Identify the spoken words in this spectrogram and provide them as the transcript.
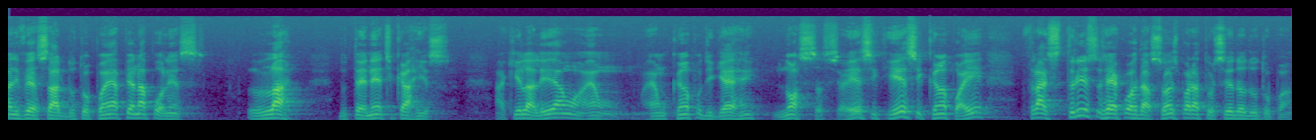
aniversário do Tupã é a Penapolense. Lá, do Tenente Carriço. Aquilo ali é um, é um, é um campo de guerra, hein? Nossa esse, esse campo aí traz tristes recordações para a torcida do Tupã.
